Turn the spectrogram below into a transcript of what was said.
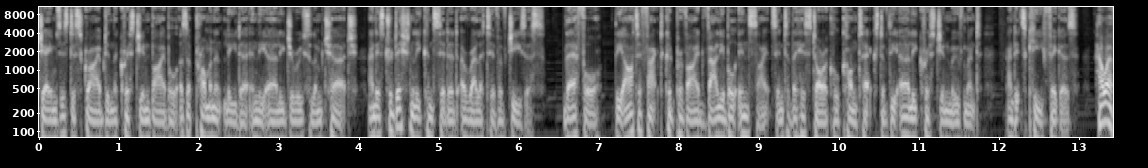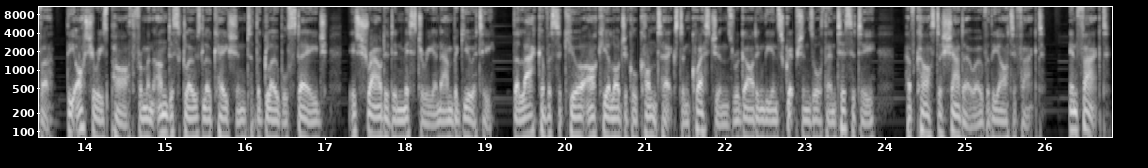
James is described in the Christian Bible as a prominent leader in the early Jerusalem church and is traditionally considered a relative of Jesus. Therefore, the artifact could provide valuable insights into the historical context of the early Christian movement and its key figures. However, the ossuary's path from an undisclosed location to the global stage is shrouded in mystery and ambiguity. The lack of a secure archaeological context and questions regarding the inscription's authenticity have cast a shadow over the artifact. In fact,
